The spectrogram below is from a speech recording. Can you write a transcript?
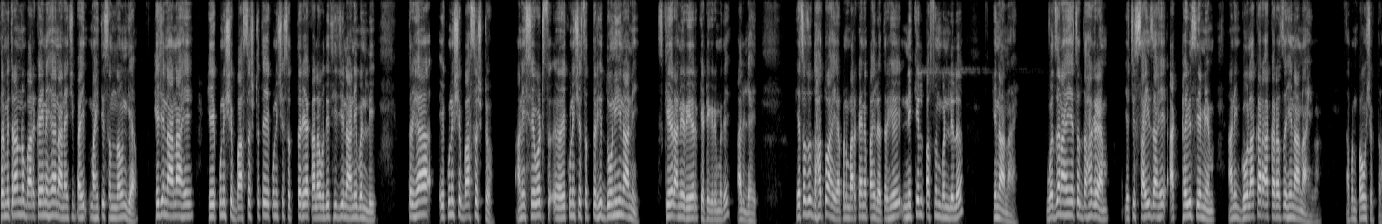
तर मित्रांनो बारकाईने ह्या नाण्याची माहिती समजावून घ्या. हे जे नाणं आहे हे एकोणीसशे बासष्ट ते एकोणीसशे सत्तर या कालावधीत ही जी नाणी बनली तर ह्या एकोणीसशे बासष्ट आणि शेवट एकोणीसशे सत्तर ही दोन्ही नाणी स्केअर आणि रेअर कॅटेगरीमध्ये आलेली आहेत. याचा जो धातू आहे आपण बारकाईनं पाहिलं तर हे निकेल पासून बनलेलं हे नाणं आहे. वजन आहे याचं दहा ग्रॅम याची साईज आहे अठ्ठावीस एम एम आणि गोलाकार आकाराचं हे नाणं आहे बघा. आपण पाहू शकता.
